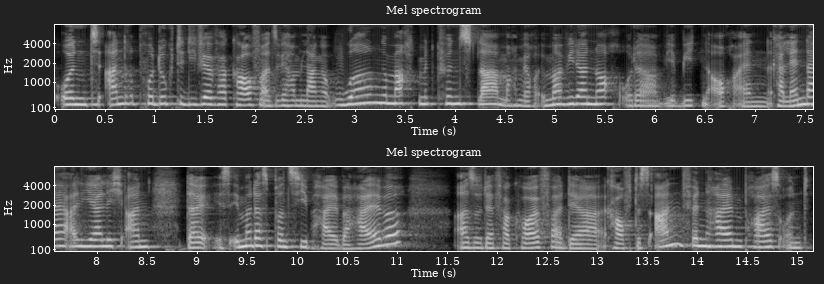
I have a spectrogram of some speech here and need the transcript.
Und andere Produkte, die wir verkaufen, also wir haben lange Uhren gemacht mit Künstler, machen wir auch immer wieder noch. Oder wir bieten auch einen Kalender alljährlich an. Da ist immer das Prinzip halbe halbe. Also der Verkäufer, der kauft es an für einen halben Preis und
